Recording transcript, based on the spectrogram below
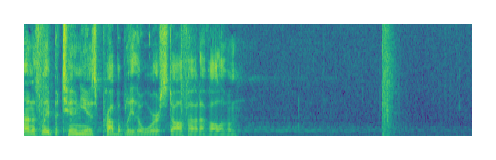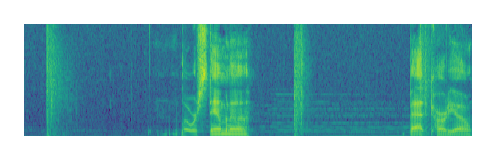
Honestly, Petunia is probably the worst off out of all of them. Lower stamina. Bad cardio.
